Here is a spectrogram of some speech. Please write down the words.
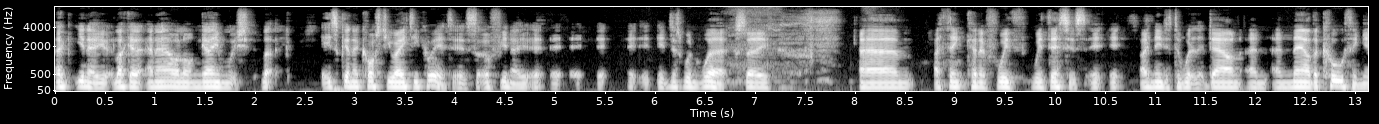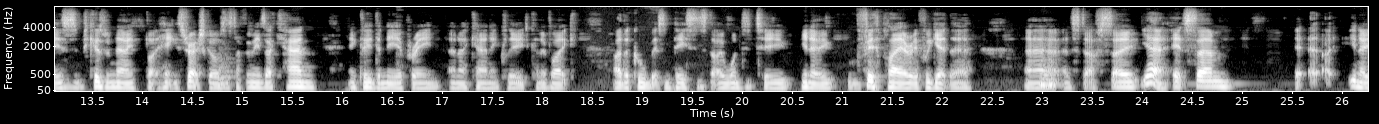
a you know like a, an hour long game which like, is going to cost you eighty quid. It's sort of you know it it, it, it, it just wouldn't work. So um, I think kind of with with this, it's it, it, I needed to whittle it down, and and now the cool thing is because we're now like hitting stretch goals and stuff. It means I can include the neoprene, and I can include kind of like other cool bits and pieces that I wanted to, you know, fifth player if we get there, uh, mm. and stuff. So yeah, it's um, it, you know,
